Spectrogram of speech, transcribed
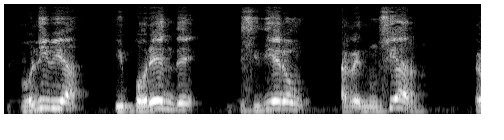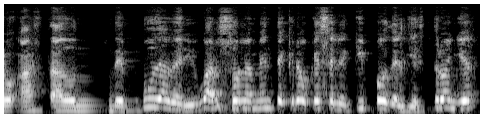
de Bolivia y por ende decidieron renunciar. Pero hasta donde pude averiguar, solamente creo que es el equipo del Stronger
